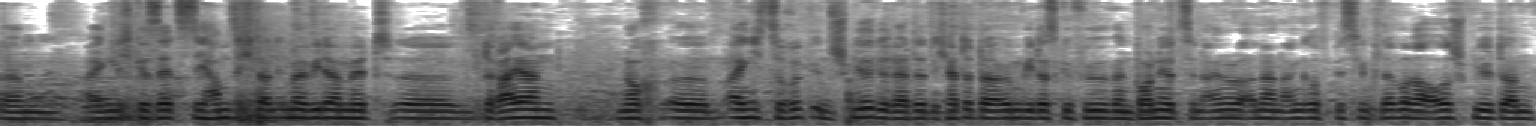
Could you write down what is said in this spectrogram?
ähm, eigentlich gesetzt. Sie haben sich dann immer wieder mit äh, Dreiern noch äh, eigentlich zurück ins Spiel gerettet. Ich hatte da irgendwie das Gefühl, wenn Bonn jetzt den einen oder anderen Angriff ein bisschen cleverer ausspielt, dann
